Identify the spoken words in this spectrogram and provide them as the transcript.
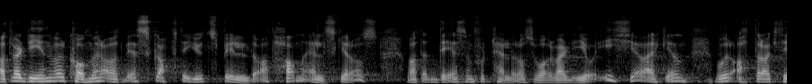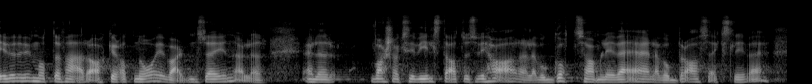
At verdien vår kommer av at vi er skapt i Guds bilde, og at Han elsker oss. Og at det er det som forteller oss vår verdi, og ikke verken hvor attraktive vi måtte være akkurat nå i verdens øyne, eller, eller hva slags sivil status vi har, eller hvor godt samlivet er, eller hvor bra sexlivet er.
